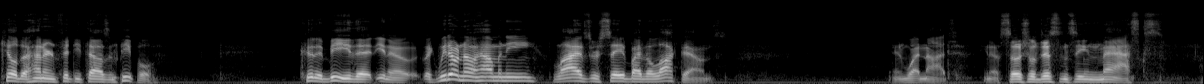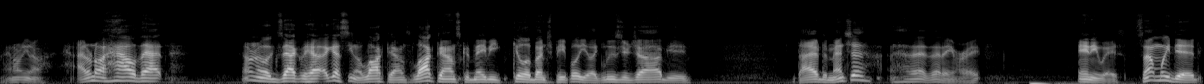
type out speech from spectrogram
killed 150,000 people. Could it be that you know, like we don't know how many lives were saved by the lockdowns and whatnot? you know, social distancing, masks. I don't, you know, I don't know how that. I don't know exactly how. I guess you know, lockdowns. Lockdowns could maybe kill a bunch of people. You like lose your job. You die of dementia. Ah, that, that ain't right. Anyways, something we did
